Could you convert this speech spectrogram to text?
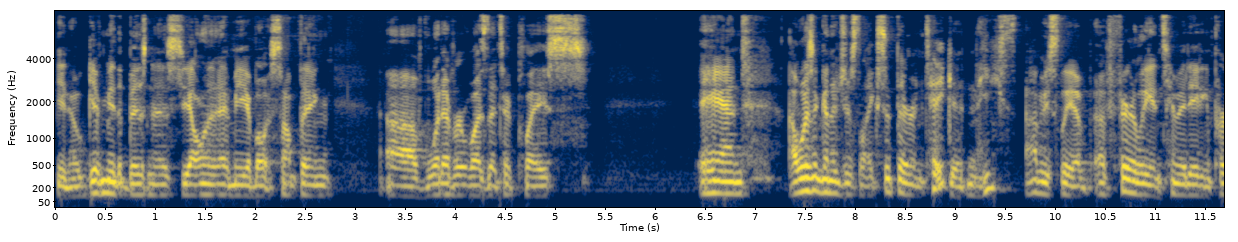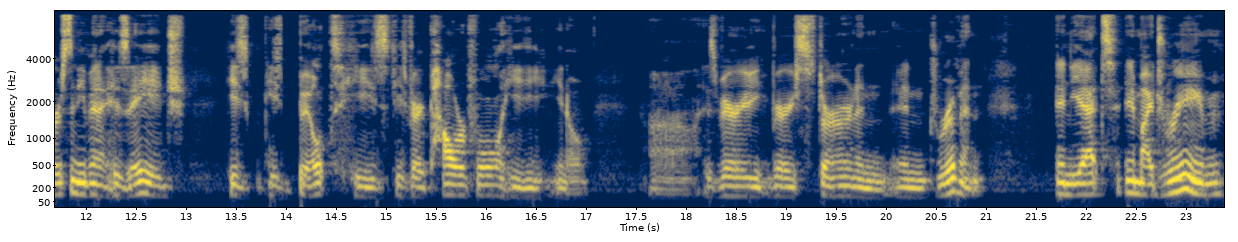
you know, giving me the business, yelling at me about something uh, whatever it was that took place. And I wasn't going to just like sit there and take it. And he's obviously a, a, fairly intimidating person, even at his age. he's he's built. He's he's very powerful. He you know uh, is very very stern and and driven. And yet in my dream,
